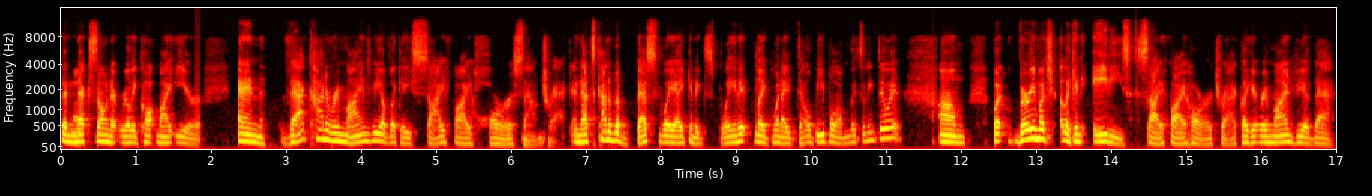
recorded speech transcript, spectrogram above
the yeah. next song that really caught my ear. And that kind of reminds me of like a sci-fi horror soundtrack. And that's kind of the best way I can explain it. Like when I tell people I'm listening to it. Um, but very much like an 80s sci-fi horror track. Like it reminds me of that.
